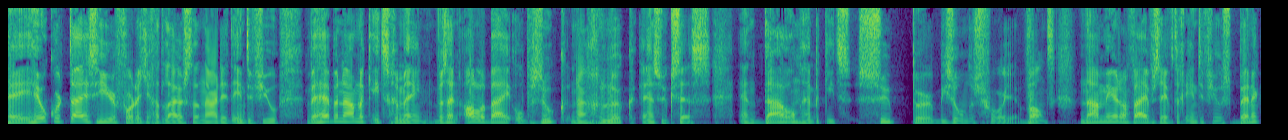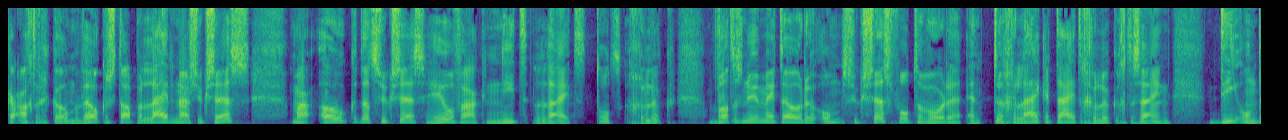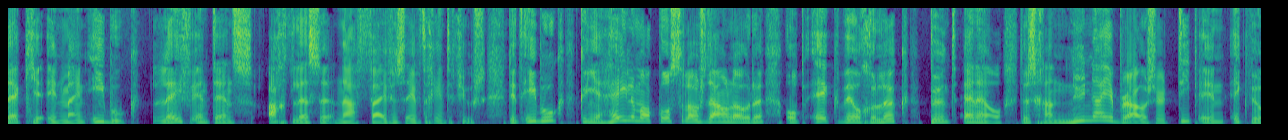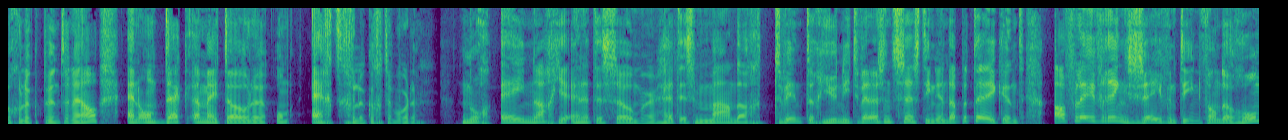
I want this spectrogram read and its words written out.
Hey, heel kort Thijs hier voordat je gaat luisteren naar dit interview. We hebben namelijk iets gemeen. We zijn allebei op zoek naar geluk en succes. En daarom heb ik iets super bijzonders voor je. Want na meer dan 75 interviews ben ik erachter gekomen welke stappen leiden naar succes. Maar ook dat succes heel vaak niet leidt tot geluk. Wat is nu een methode om succesvol te worden en tegelijkertijd gelukkig te zijn? Die ontdek je in mijn e-book Leef Intens 8 lessen na 75 interviews. Dit e-book kun je helemaal kosteloos downloaden op ikwilgeluk.nl. Dus ga nu naar je browser, typ in ikwilgeluk.nl en ontdek een methode om echt gelukkig te worden. Nog één nachtje en het is zomer. Het is maandag 20 juni 2016 en dat betekent aflevering 17 van de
